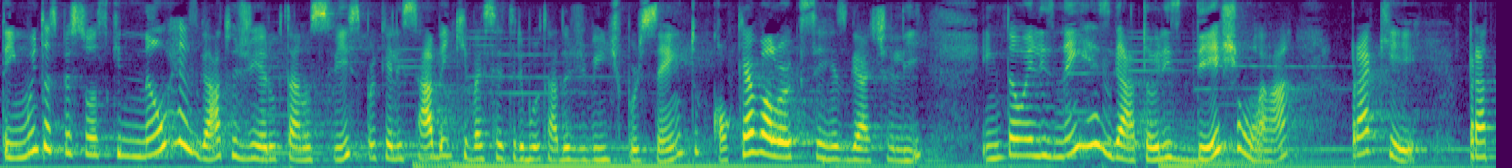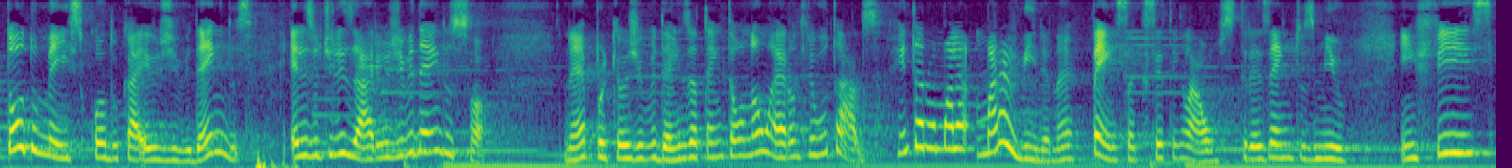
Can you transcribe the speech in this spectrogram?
Tem muitas pessoas que não resgatam o dinheiro que está nos FIIs porque eles sabem que vai ser tributado de 20%, qualquer valor que você resgate ali. Então eles nem resgatam, eles deixam lá para quê? Para todo mês, quando cair os dividendos, eles utilizarem os dividendos só. Né? Porque os dividendos até então não eram tributados. Então era uma maravilha, né? Pensa que você tem lá uns 300 mil em FIIs,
